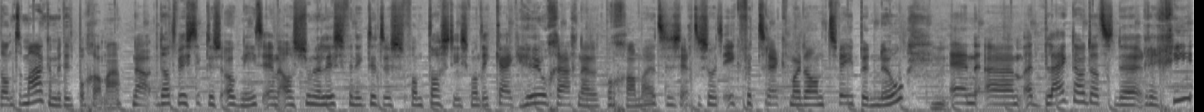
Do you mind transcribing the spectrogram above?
dan te maken met dit programma? Nou, dat wist ik dus ook niet. En als journalist vind ik dit dus fantastisch. Want ik kijk heel graag naar het programma. Het is echt een soort ik vertrek, maar dan 2.0. Hm. En um, het blijkt nou dat de regie, uh,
